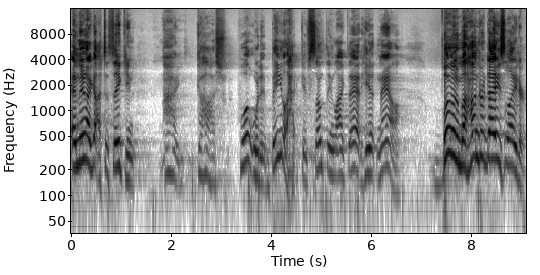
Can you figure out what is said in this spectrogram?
and then I got to thinking, my gosh, what would it be like if something like that hit now? Boom, a hundred days later.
